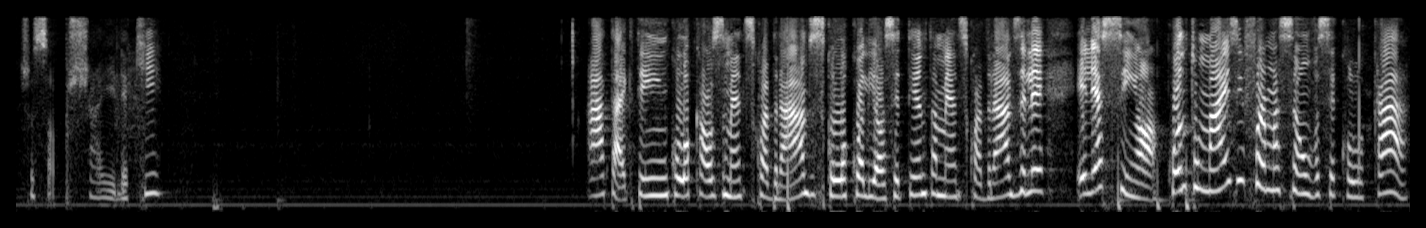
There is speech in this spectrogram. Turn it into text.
Deixa eu só puxar ele aqui. Ah, tá. É que tem que colocar os metros quadrados. Colocou ali, ó, 70 metros quadrados. Ele, ele é assim, ó. Quanto mais informação você colocar,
